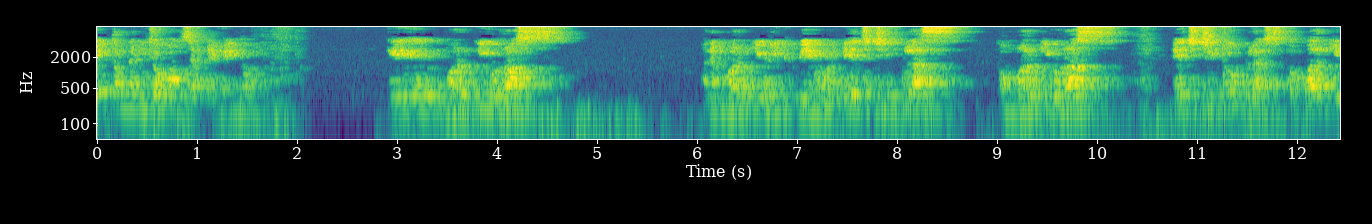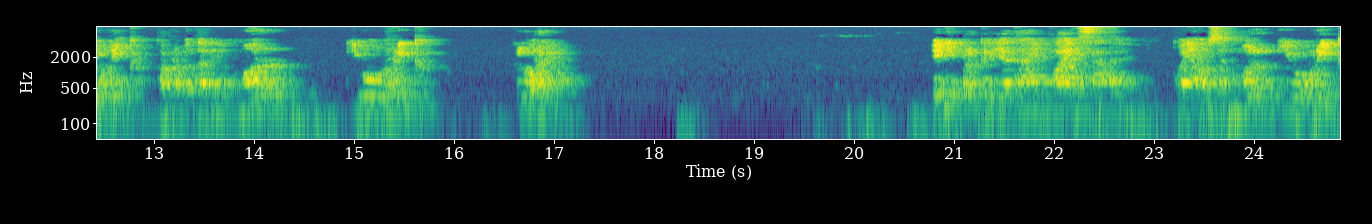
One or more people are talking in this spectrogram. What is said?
એક તમને બીજો કોન્સેપ્ટ એ કહી દો કે મર્ક્યુરસ અને મર્ક્યુરિક બે હોય Hg+ તો મર્ક્યુરસ Hg2+ તો મર્ક્યુરિક તો આપણે બતાવીએ મર્ક્યુરિક ક્લોરાઇડ એની પ્રક્રિયા થાય Y સાથે તો અહીંયા આવશે મર્ક્યુરિક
